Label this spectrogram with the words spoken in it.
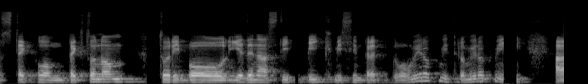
s Teklom Becktonom, ktorý bol 11 pík, myslím, pred dvomi rokmi, tromi rokmi a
